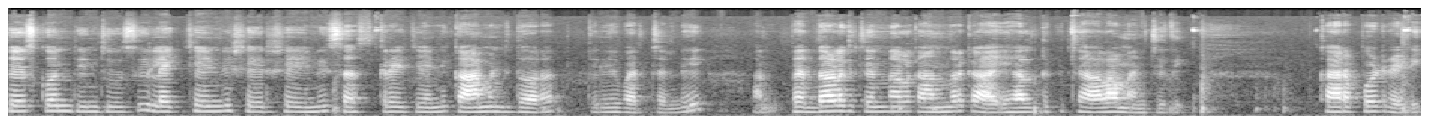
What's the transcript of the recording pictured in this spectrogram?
చేసుకొని తిని చూసి లైక్ చేయండి షేర్ చేయండి సబ్స్క్రైబ్ చేయండి కామెంట్ ద్వారా తెలియపరచండి. పెద్దవాళ్ళకి చిన్నవాళ్ళకి అందరికీ హెల్త్కి చాలా మంచిది. కారపొడి రెడీ.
